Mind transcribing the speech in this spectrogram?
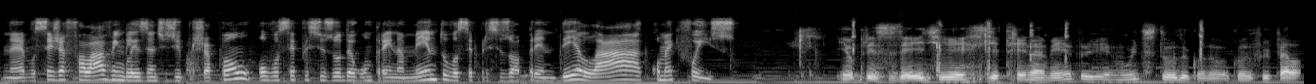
né? Você já falava inglês antes de ir para o Japão ou você precisou de algum treinamento? Você precisou aprender lá? Como é que foi isso? Eu precisei de, de treinamento e muito estudo quando, quando fui para lá.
